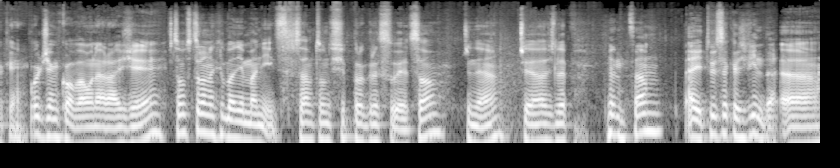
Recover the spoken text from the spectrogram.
okej. Podziękował na razie. W tą stronę chyba nie ma nic. W tamtą się progresuje, co? Czy nie? Czy ja źle pamiętam? Ej, tu jest jakaś winda. Eee,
